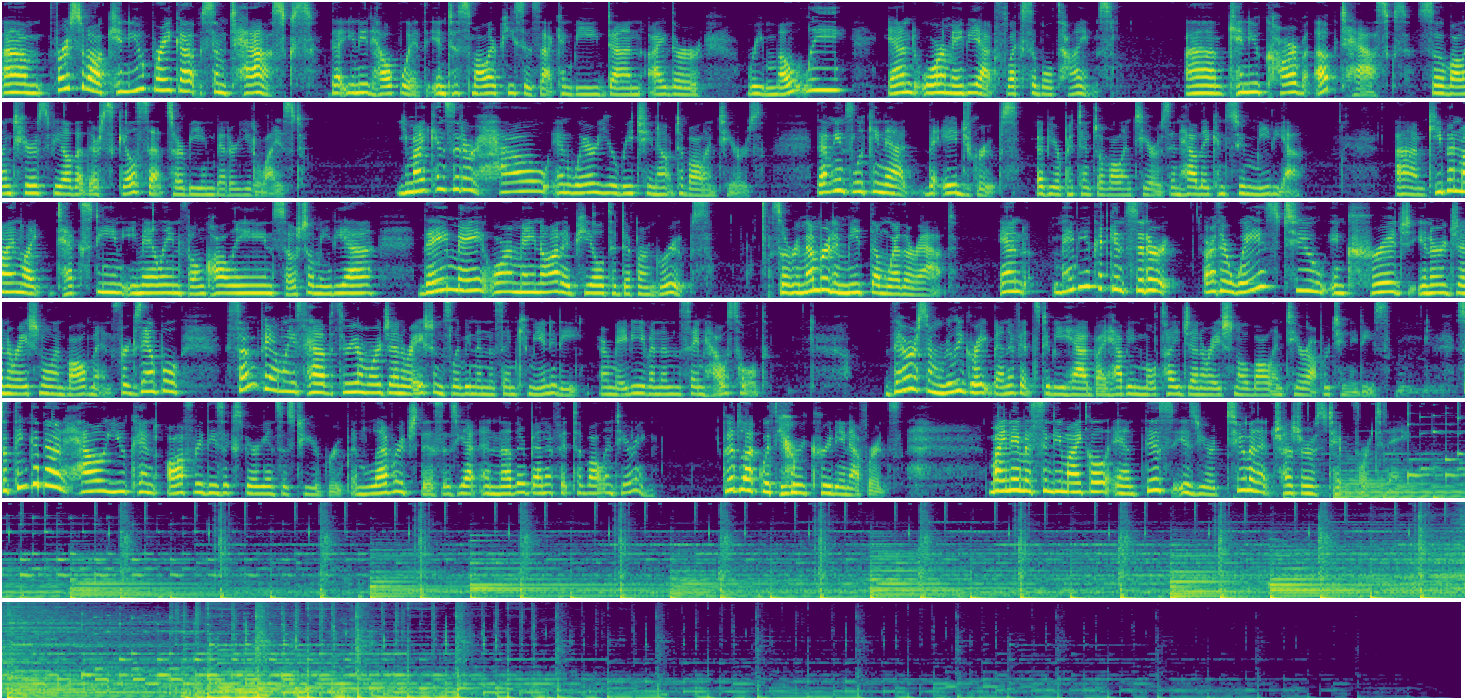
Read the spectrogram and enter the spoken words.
Um, first of all, can you break up some tasks that you need help with into smaller pieces that can be done either remotely and or maybe at flexible times? Um, can you carve up tasks so volunteers feel that their skill sets are being better utilized? You might consider how and where you're reaching out to volunteers. That means looking at the age groups of your potential volunteers and how they consume media. Um, keep in mind, like texting, emailing, phone calling, social media, they may or may not appeal to different groups. So remember to meet them where they're at. And maybe you could consider are there ways to encourage intergenerational involvement? For example, some families have three or more generations living in the same community, or maybe even in the same household. There are some really great benefits to be had by having multi generational volunteer opportunities. So think about how you can offer these experiences to your group and leverage this as yet another benefit to volunteering. Good luck with your recruiting efforts. My name is Cyndi Michael, and this is your two minute treasurer's tip for today.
